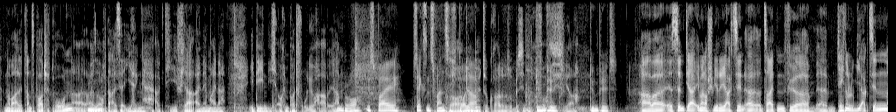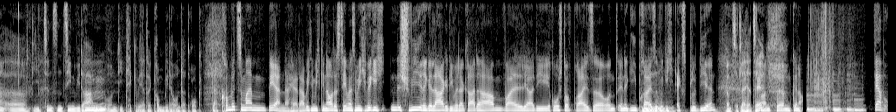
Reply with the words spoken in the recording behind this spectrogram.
normale Transportdrohnen. Äh, Also Mhm. auch da ist ja Eheng aktiv. Ja, eine meiner Ideen, die ich auch im Portfolio habe. Ja, Ja, ist bei 26 ja Dollar. dümpelt so gerade so ein bisschen nach Dümpelt. Ja. Dümpelt. Aber es sind ja immer noch schwierige Aktien, äh, Zeiten für ähm, Technologieaktien. Äh, die Zinsen ziehen wieder Mhm. an und die Tech-Werte kommen wieder unter Druck. Da kommen wir zu meinem Bären nachher. Da habe ich nämlich genau das Thema. Es ist nämlich wirklich eine schwierige Lage, die wir da gerade haben, weil ja die Rohstoffpreise und Energiepreise Mhm. wirklich explodieren. Kannst du gleich erzählen? Und ähm, genau. Werbung.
